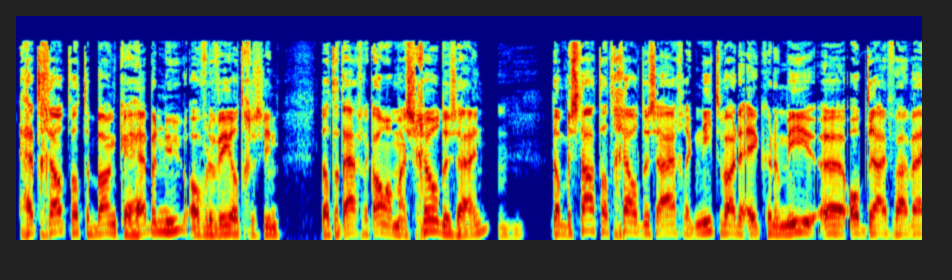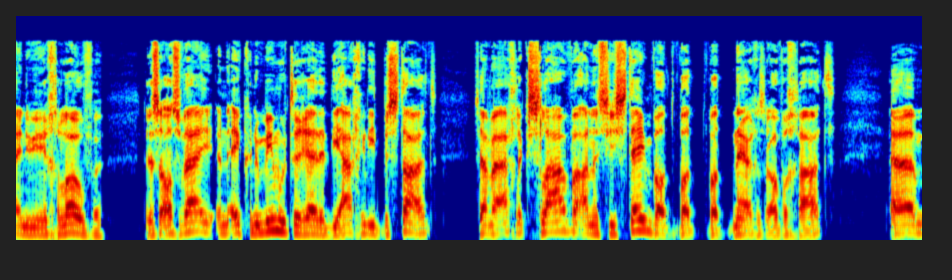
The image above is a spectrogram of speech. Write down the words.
het geld wat de banken hebben nu, over de wereld gezien... dat het eigenlijk allemaal maar schulden zijn... Mhm. Dan bestaat dat geld dus eigenlijk niet waar de economie eh, opdrijft... waar wij nu in geloven. Dus als wij een economie moeten redden die eigenlijk niet bestaat... zijn we eigenlijk slaven aan een systeem wat, wat, wat nergens over gaat. Ehm,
